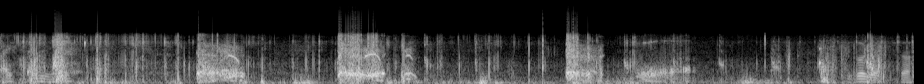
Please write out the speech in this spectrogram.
Ice everywhere. That stuff.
